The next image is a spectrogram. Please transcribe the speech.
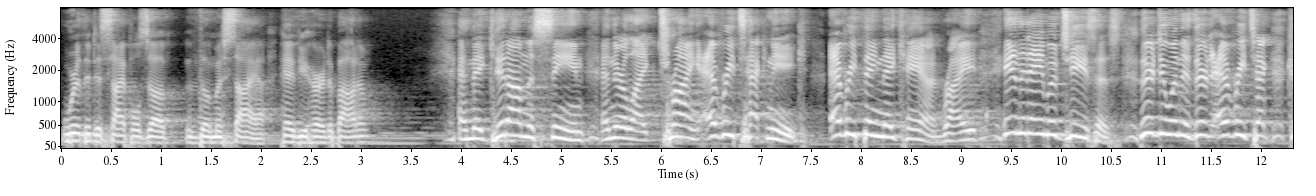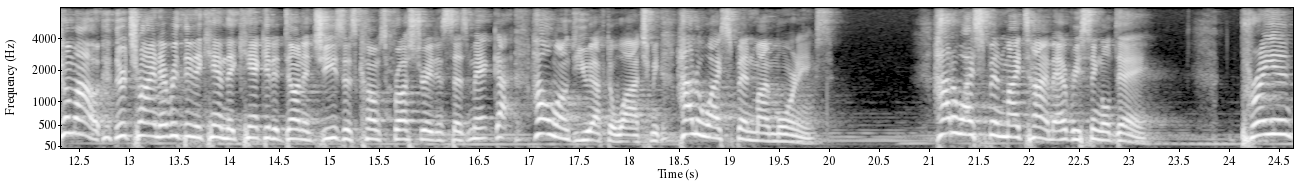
We're the disciples of the Messiah. Have you heard about him? And they get on the scene and they're like trying every technique, everything they can, right? In the name of Jesus. They're doing it. They're every tech, come out. They're trying everything they can. They can't get it done. And Jesus comes frustrated and says, Man, God, how long do you have to watch me? How do I spend my mornings? How do I spend my time every single day? Praying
